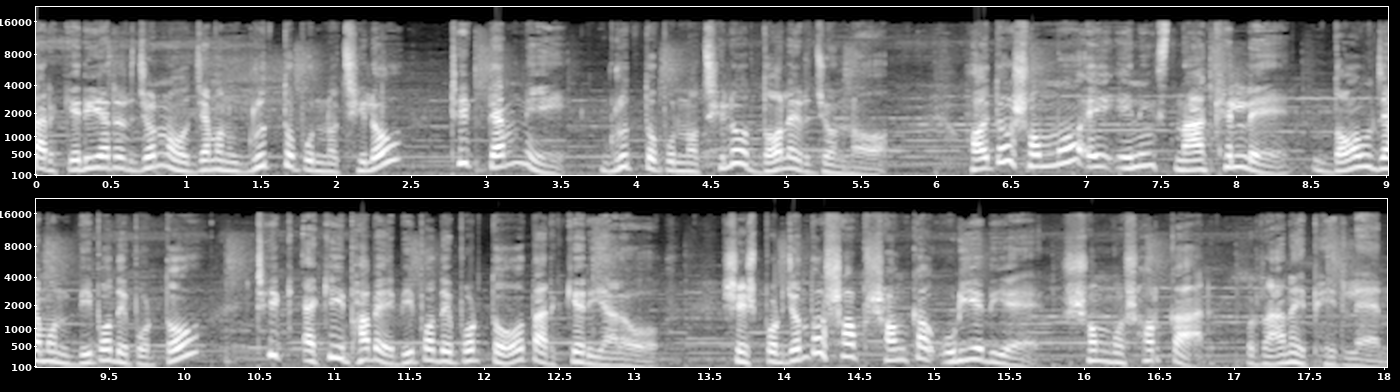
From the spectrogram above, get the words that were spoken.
তার কেরিয়ারের জন্য যেমন গুরুত্বপূর্ণ ছিল, ঠিক তেমনি গুরুত্বপূর্ণ ছিল দলের জন্য। হয়তো সৌম্য এই ইনিংস না খেললে দল যেমন বিপদে পড়ত, ঠিক একইভাবে বিপদে পড়ত তার কেরিয়ারও শেষ পর্যন্ত সব সংখ্যা উড়িয়ে দিয়ে সৌম্য সরকার রানে ফিরলেন।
